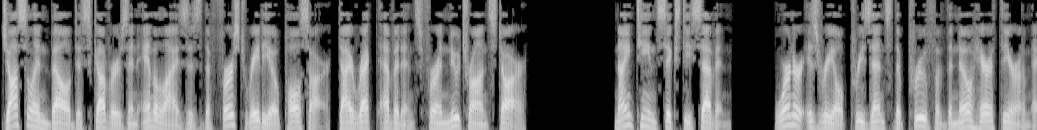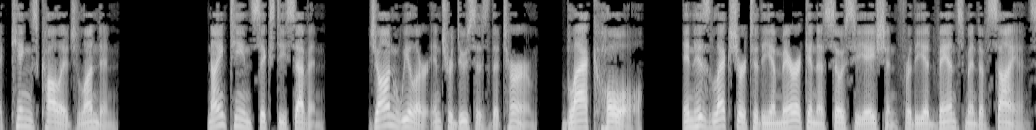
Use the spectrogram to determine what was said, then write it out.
Jocelyn Bell discovers and analyzes the first radio pulsar, direct evidence for a neutron star. 1967. Werner Israel presents the proof of the no-hair theorem at King's College London. 1967. John Wheeler introduces the term, black hole, in his lecture to the American Association for the Advancement of Science.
